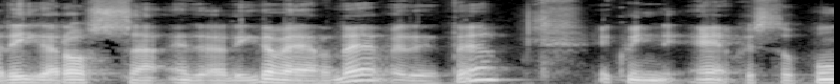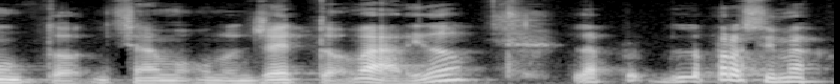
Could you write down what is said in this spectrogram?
riga rossa e della riga verde, vedete? E quindi è a questo punto, diciamo, un oggetto valido. La, la prossima,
